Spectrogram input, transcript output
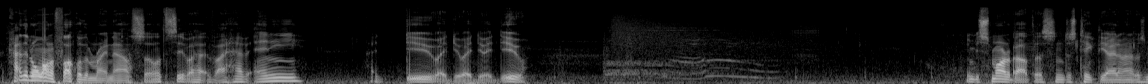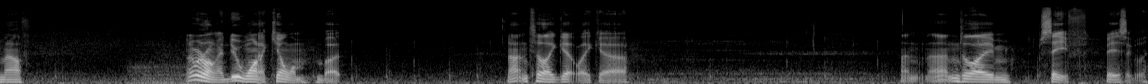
I kind of don't want to fuck with him right now, so let's see if I, have, if I have any... I do, I do, I do, I do. I'm be smart about this and just take the item out of his mouth. Don't me wrong, I do want to kill him, but... Not until I get, like, uh... Not, not until I'm safe, basically.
